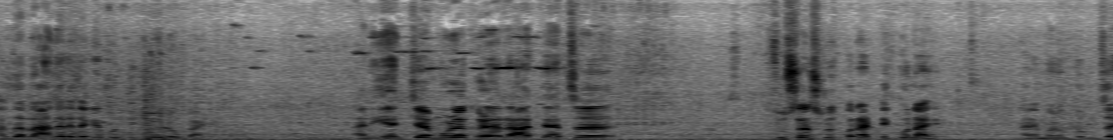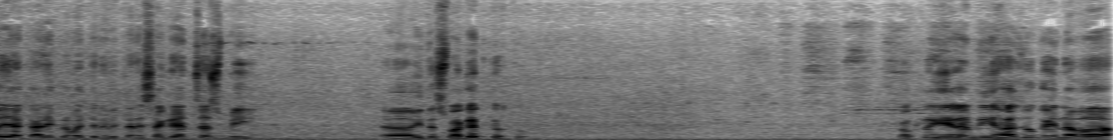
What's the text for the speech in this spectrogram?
हजर राहणारे सगळे बुद्धिजीवी लोक आहेत. आणि यांच्यामुळं खरं राहत्याचं सुसंस्कृतपणा टिकून आहे. आणि म्हणून तुमचं या कार्यक्रमाच्या निमित्ताने सगळ्यांचंच मी इथं स्वागत करतो. डॉक्टर येरमनी हा जो काही नवा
